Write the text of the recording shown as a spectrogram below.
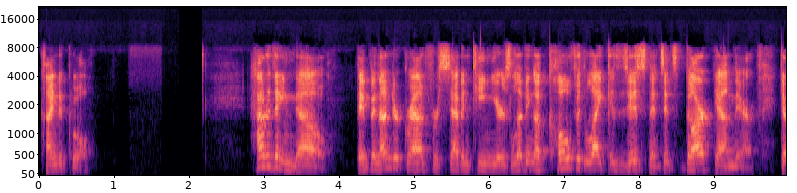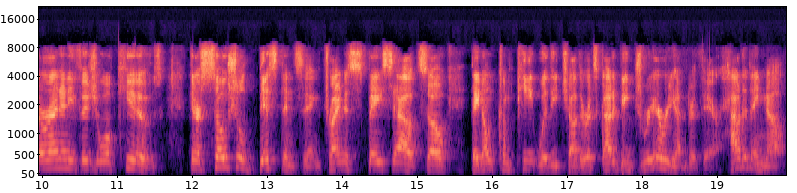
Kind of cool. How do they know? They've been underground for 17 years, living a COVID like existence. It's dark down there. There aren't any visual cues. They're social distancing, trying to space out so they don't compete with each other. It's got to be dreary under there. How do they know?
